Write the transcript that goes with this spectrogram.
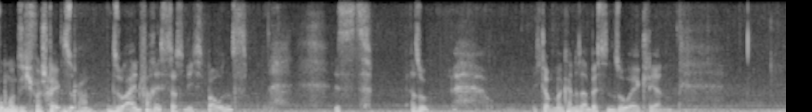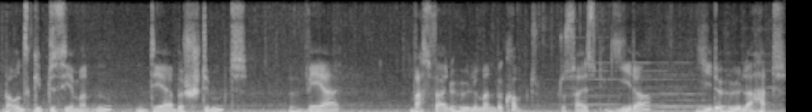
wo man sich verstecken So- kann. So einfach ist das nicht. Bei uns ist, also, ich glaube, man kann es am besten so erklären. Bei uns gibt es jemanden, der bestimmt, wer, was für eine Höhle man bekommt. Das heißt, jeder, jede Höhle hat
